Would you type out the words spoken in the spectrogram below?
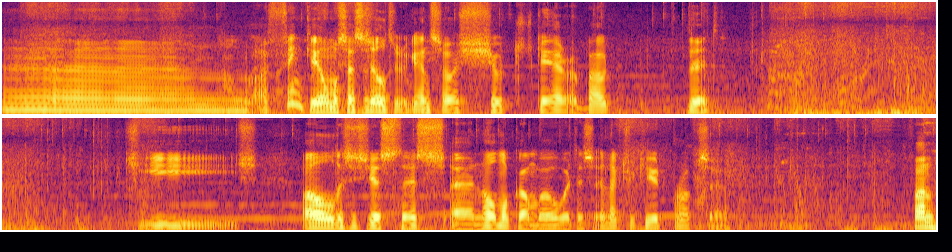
Um, I think he almost has his ulti again, so I should care about that. Jeez. Well, this is just his uh, normal combo with his electrocute proc, so... Fun.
